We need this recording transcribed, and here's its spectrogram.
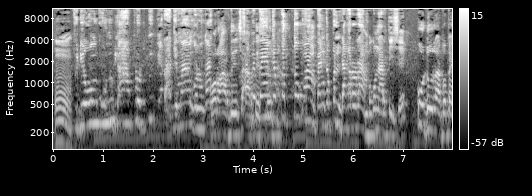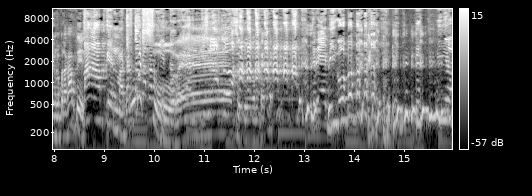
Hmm. Video wong kuno diupload. Biar lagi mang kan. Koro artis artis pengen tuh kepetuk mang. Pengen kependak karo rambu kon artis ya. Udur apa pengen kepada artis. Maaf Ken mah tak Wah, sore. Dari Edi gue. iya,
